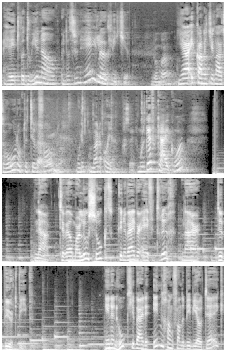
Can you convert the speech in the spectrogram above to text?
heet Wat doe je nou? En dat is een heel leuk liedje. Doe maar. Ja, ik kan het je laten horen op de telefoon. Moet ik, maar, oh ja, wacht even. Moet ik even kijken hoor. Nou, terwijl Marloes zoekt, kunnen wij weer even terug naar de buurtpiep. In een hoekje bij de ingang van de bibliotheek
